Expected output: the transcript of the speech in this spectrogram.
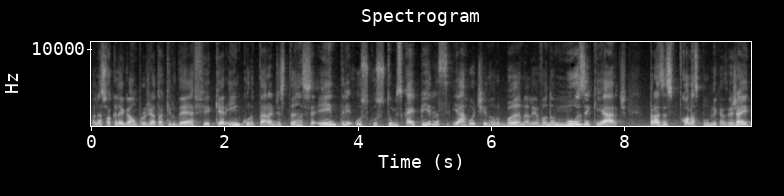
Olha só que legal, um projeto aqui do DF quer encurtar a distância entre os costumes caipiras e a rotina urbana, levando música e arte para as escolas públicas. Veja aí.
